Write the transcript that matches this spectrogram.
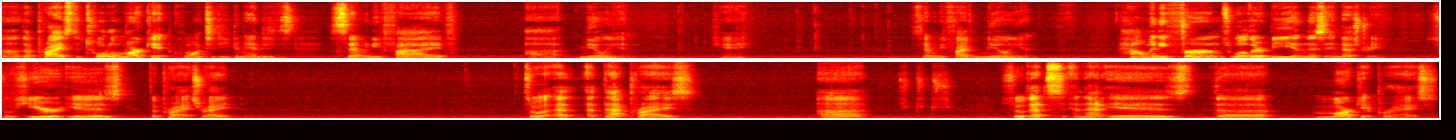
uh, the price the total market quantity demanded is 75 uh, million okay 75 million. How many firms will there be in this industry? So here is the price, right? So at, at that price, uh, so that's, and that is the market price.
